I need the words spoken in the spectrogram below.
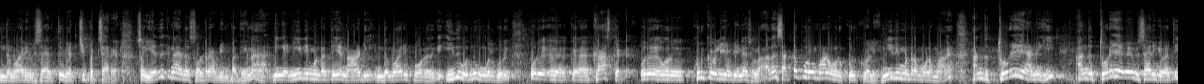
இந்த மாதிரி விசாரித்து வெற்றி பெற்றார்கள். ஸோ எதுக்கு நான் இதை சொல்கிறேன் அப்படின்னு பார்த்தீங்கன்னா நீங்கள் நீதிமன்றத்தையே நாடி இந்த மாதிரி போகிறதுக்கு இது வந்து உங்களுக்கு ஒரு ஒரு கிராஸ்கட் ஒரு ஒரு குறுக்கு வழி அப்படின்னே சொல்லலாம். அதான் சட்டப்பூர்வமான ஒரு குறுக்கு வழி. நீதிமன்றம் மூலமாக அந்த துறையை அணுகி அந்த துறையவே விசாரிக்க வச்சு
